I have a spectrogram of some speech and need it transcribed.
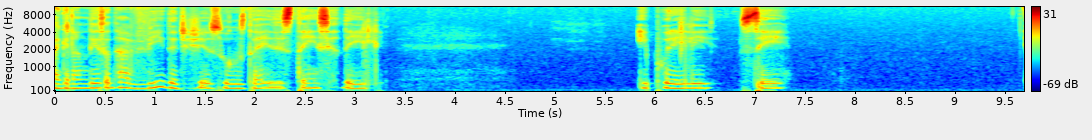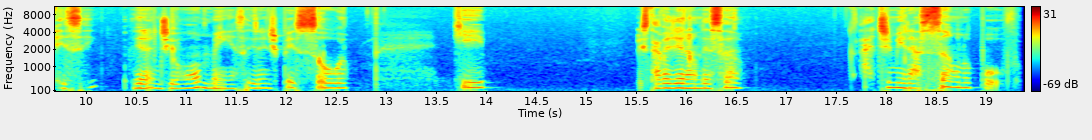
à grandeza da vida de Jesus, da existência dele. E por ele ser esse grande homem, essa grande pessoa que estava gerando essa admiração no povo.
